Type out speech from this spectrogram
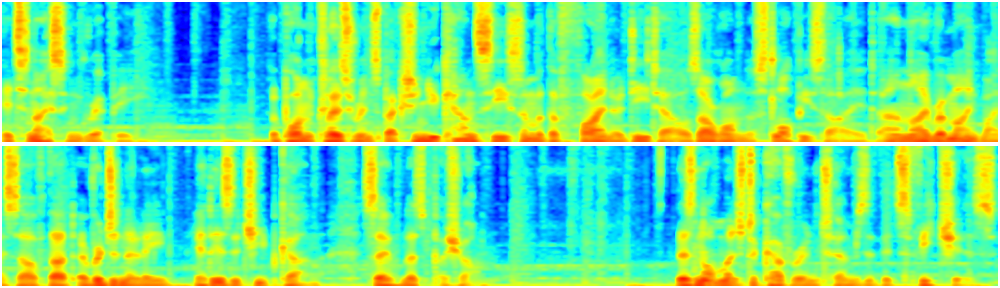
It's nice and grippy. Upon closer inspection you can see some of the finer details are on the sloppy side, and I remind myself that originally it is a cheap gun, so let's push on. There's not much to cover in terms of its features.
